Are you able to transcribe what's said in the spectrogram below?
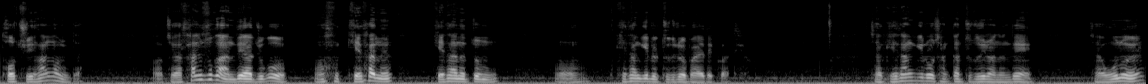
더 주행한 겁니다. 어, 제가 산수가 안 돼가지고 어, 계산은 계산은 좀 어, 계산기를 두드려 봐야 될 것 같아요. 자, 계산기로 잠깐 두드렸는데 자, 오늘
